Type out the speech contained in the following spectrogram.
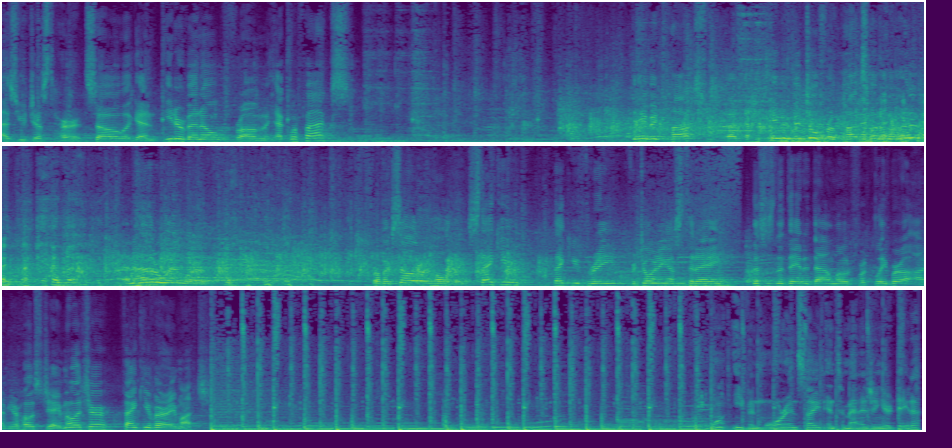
as you just heard. So, again, Peter Vennel from Equifax, David Cox, uh, David Mitchell from Cox Automotive, and Heather Wentworth from Accelerate Holdings. Thank you, thank you three for joining us today. This is the data download for Collibra. I'm your host, Jay Militscher. Thank you very much. Even more insight into managing your data?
